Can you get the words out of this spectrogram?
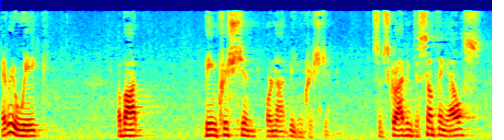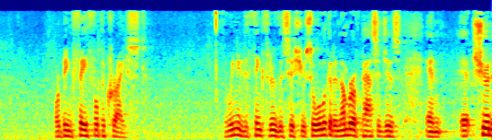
every week, about being Christian or not being Christian, subscribing to something else or being faithful to Christ. And we need to think through this issue. So we'll look at a number of passages, and it should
